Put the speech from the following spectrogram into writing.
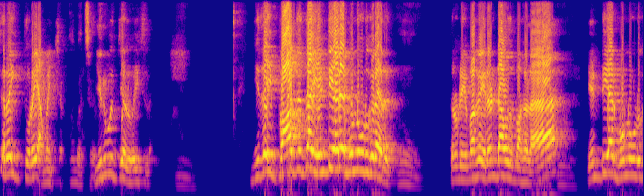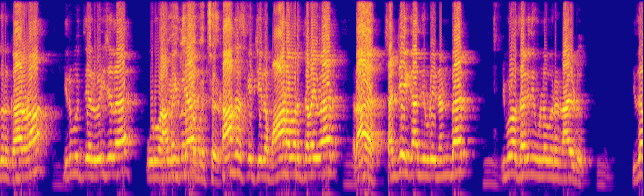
திரைத்துறை அமைச்சர் இருபத்தி ஏழு வயசுல. இதை பார்த்து தான் என்டிஆரே பொண்ணு கொடுக்குறாரு. தன்னுடைய மக இரண்டாவது மகளை. என்டிஆர் பொண்ணு கொடுக்கிற காரணம் இருபத்தி ஏழு வயசுல ஒரு அமைச்சர் காங்கிரஸ் கட்சியில மாணவர் தலைவர் சஞ்சய் காந்தியுடைய நண்பர். இவ்வளவு தகுதி உள்ளவர் நாயுடு. இத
